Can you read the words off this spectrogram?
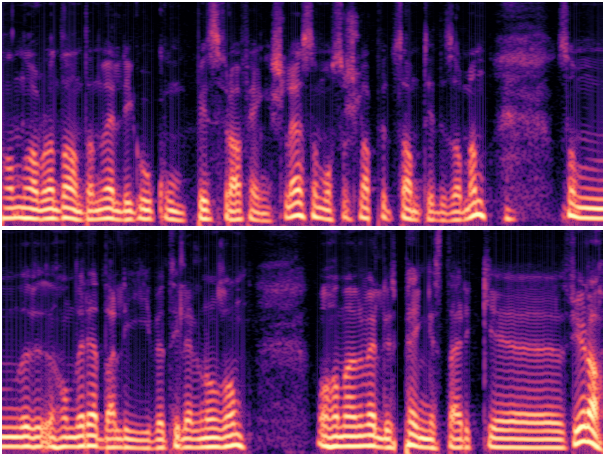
Han har annet en veldig god kompis fra fengselet, som også slapp ut samtidig som han. Som han redda livet til, eller noe sånt. Og han er en veldig pengesterk uh, fyr, da.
